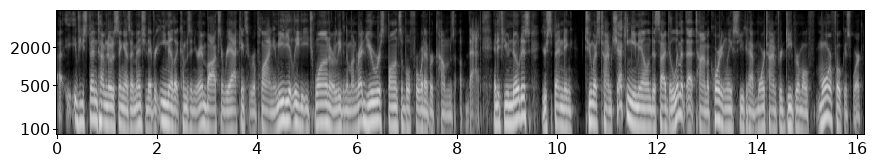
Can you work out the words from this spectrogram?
Uh, if you spend time noticing, as I mentioned, every email that comes in your inbox and reacting through replying immediately to each one or leaving them unread, you're responsible for whatever comes of that. And if you notice you're spending too much time checking email and decide to limit that time accordingly so you can have more time for deeper, more, more focused work,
